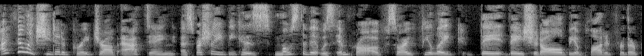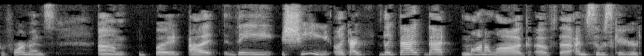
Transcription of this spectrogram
I feel like she did a great job acting, especially because most of it was improv. So I feel like they they should all be applauded for their performance. Um, but uh, they she like I like that that monologue of the I'm so scared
